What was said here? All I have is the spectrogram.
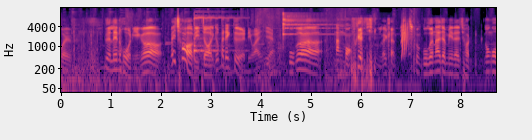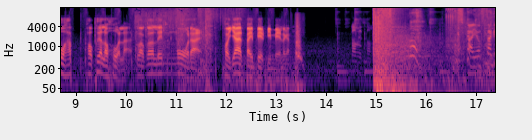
โอ้ยเพื่อนเล่นโหดอย่างงี้ก็ไม่ชอบดิจอร์ดก็ไม่ได้เกิดดิวะเฮียกูก็นั่งมองเพื่อนยิงแล้วกันของกูก็น่าจะมีแต่ช็อตโง่ๆครับเพ ราะเพื่อนเราโหดละเราก็เล่นโง่ได้ ขออนุญาตไปเบดบีเมนแล้วกัน ต้องมีต้อง 視界を塞ぐ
